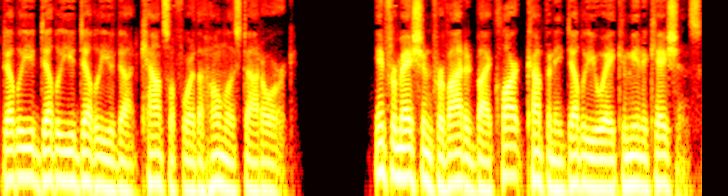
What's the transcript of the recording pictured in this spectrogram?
www.councilforthehomeless.org. Information provided by Clark Company WA Communications.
